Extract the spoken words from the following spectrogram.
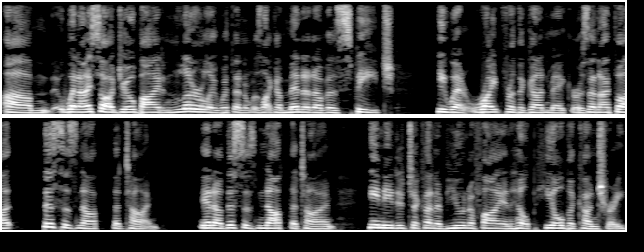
um, when I saw Joe Biden, literally within it was like a minute of his speech, he went right for the gun makers, and I thought this is not the time. You know, this is not the time. He needed to kind of unify and help heal the country,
